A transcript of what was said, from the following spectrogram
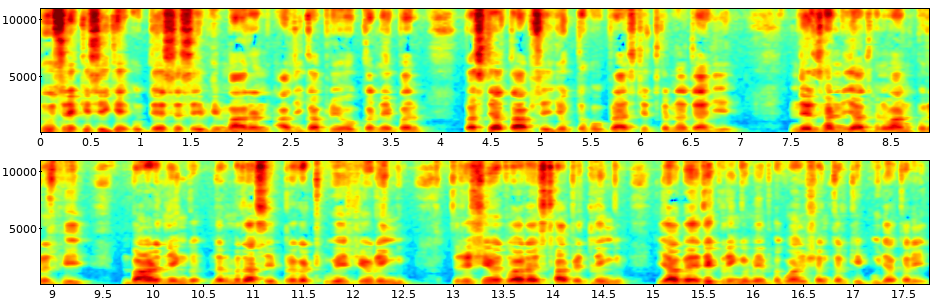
दूसरे, किसी के उद्देश्य से भी मारण आदि का प्रयोग करने पर पश्चाताप से युक्त हो प्रायश्चित करना चाहिए। निर्धन या धनवान पुरुष भी बाणलिंग, नर्मदा से प्रकट हुए शिवलिंग, ऋषियों द्वारा स्थापित लिंग या वैदिक लिंग में भगवान शंकर की पूजा करे।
